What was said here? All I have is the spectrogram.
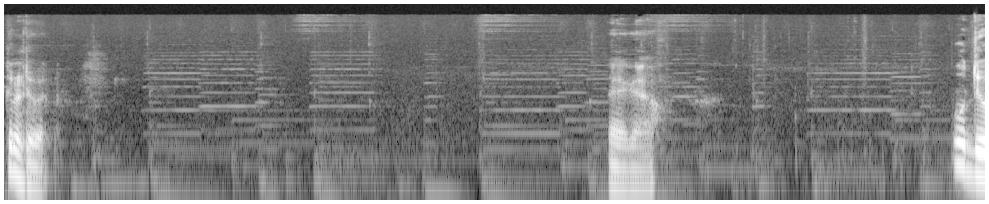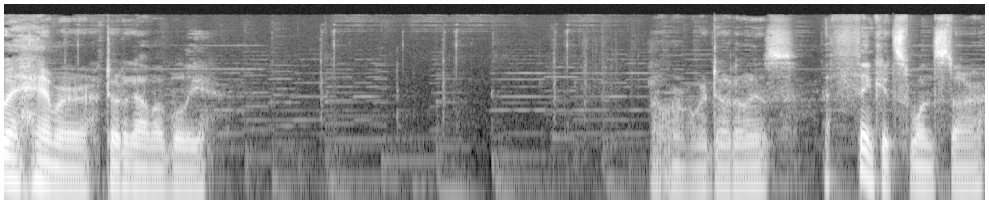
Gonna do it. There you go. We'll do a hammer Dodogama bully. I don't remember where Dodo is. I think it's one star.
